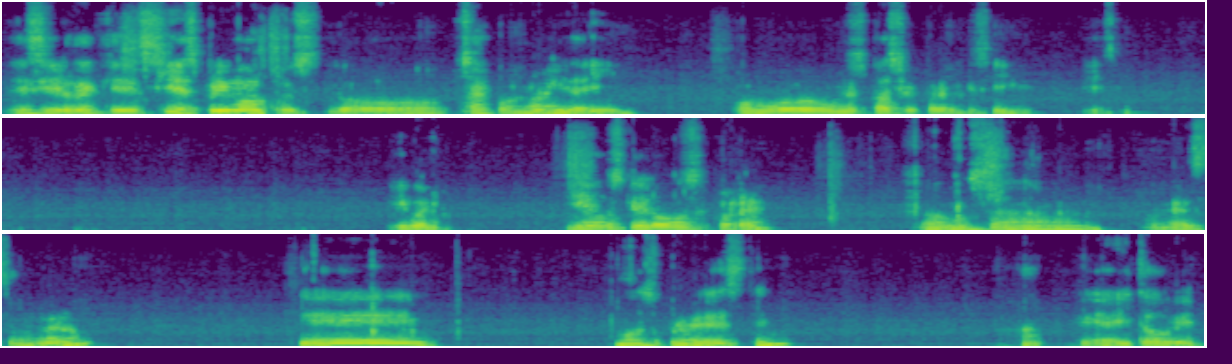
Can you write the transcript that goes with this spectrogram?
decir de que si es primo, pues lo saco, ¿no? Y de ahí pongo un espacio para el que sigue. Y, bueno, digamos que lo vamos a correr. Vamos a poner este número. vamos a poner este. Ajá, ahí todo bien.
